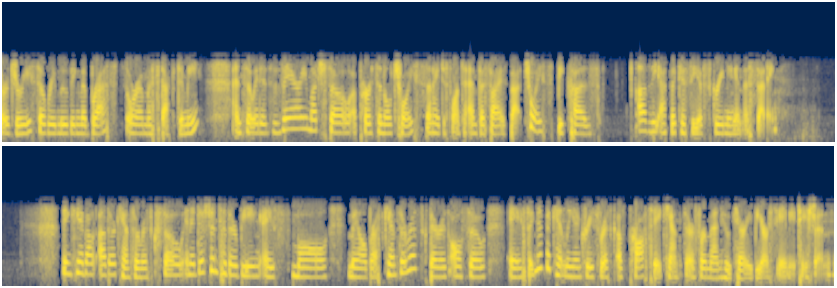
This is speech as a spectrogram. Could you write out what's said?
surgery, so removing the breasts or a mastectomy. And so it is very much so a personal choice, and I just want to emphasize that choice because of the efficacy of screening in this setting thinking about other cancer risks. So in addition to there being a small male breast cancer risk, there is also a significantly increased risk of prostate cancer for men who carry BRCA mutations.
